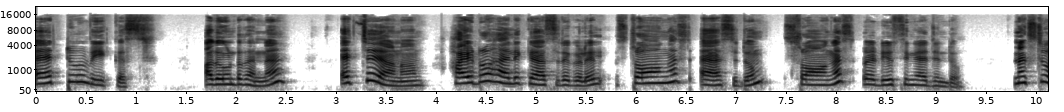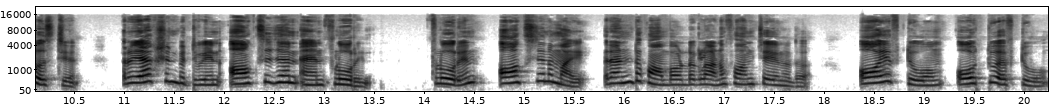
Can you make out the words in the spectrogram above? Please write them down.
ഏറ്റവും വീക്കസ്റ്റ് അതുകൊണ്ട് തന്നെ എച്ച് എ ആണ് ഹൈഡ്രോഹാലിക് ആസിഡുകളിൽ സ്ട്രോങ്ങസ്റ്റ് ആസിഡും സ്ട്രോങ്ങസ്റ്റ് റെഡ്യൂസിങ് ഏജന്റും next question reaction between oxygen and fluorine fluorine ഓക്സിജനുമായി രണ്ട് കോമ്പൗണ്ടുകളാണ് ഫോം ചെയ്യുന്നത്. ഒ എഫ് ടുവും ഒ ടു എഫ് ടുവും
